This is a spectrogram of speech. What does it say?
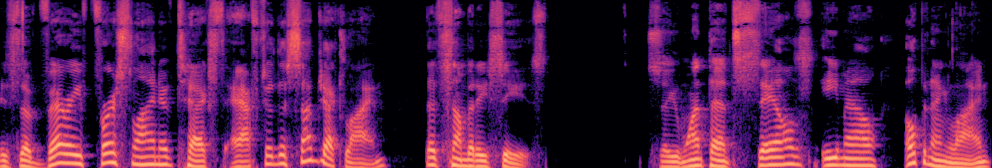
is the very first line of text after the subject line that somebody sees. So you want that sales email opening line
